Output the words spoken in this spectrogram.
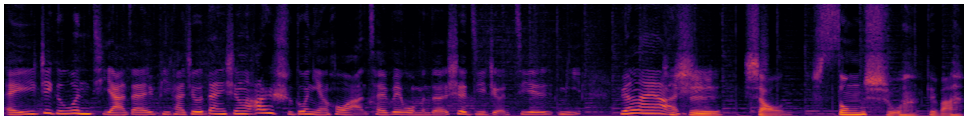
哎，这个问题啊，在皮卡丘诞生了二十多年后啊，才被我们的设计者揭秘。原来啊，是小松鼠，对吧？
